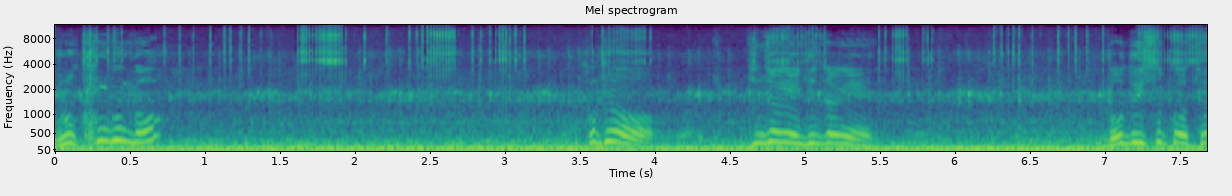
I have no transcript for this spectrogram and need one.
우럭 큰 건가? 성태야, 긴장해, 긴장해. 너도 있을 것 같아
